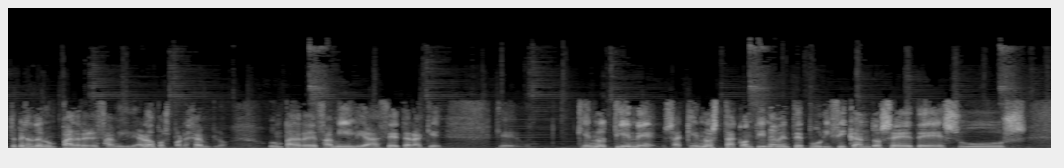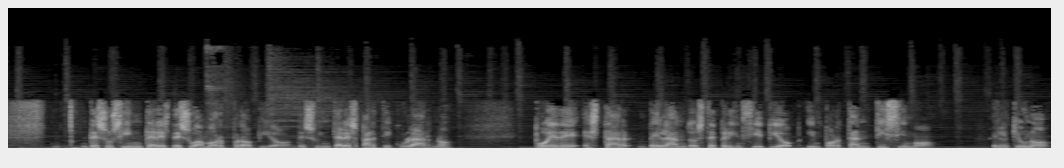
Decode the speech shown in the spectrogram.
Estoy pensando en un padre de familia, ¿no? Pues por ejemplo, un padre de familia, etcétera, que, que, no tiene, o sea, que no está continuamente purificándose de sus de sus intereses, de su amor propio, de su interés particular, ¿no? Puede estar velando este principio importantísimo en el que uno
